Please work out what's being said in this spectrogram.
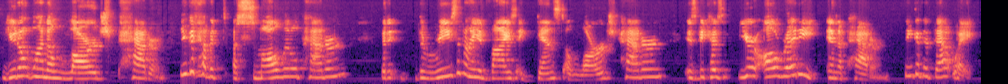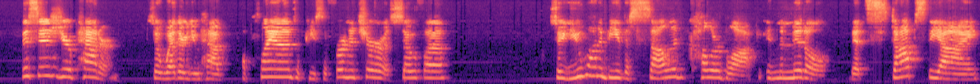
you don't want a large pattern. You could have a, a small little pattern, but it, the reason I advise against a large pattern is because you're already in a pattern. Think of it that way. This is your pattern. So whether you have a plant, a piece of furniture, a sofa. So you want to be the solid color block in the middle that stops the eye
